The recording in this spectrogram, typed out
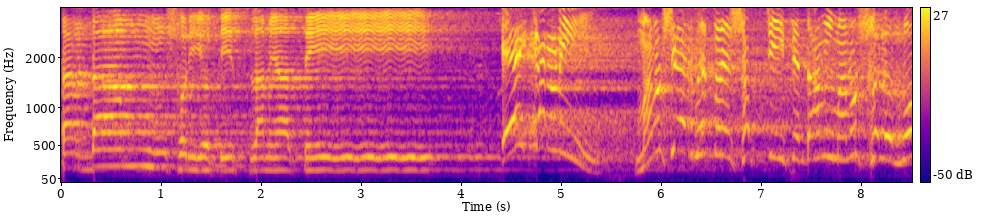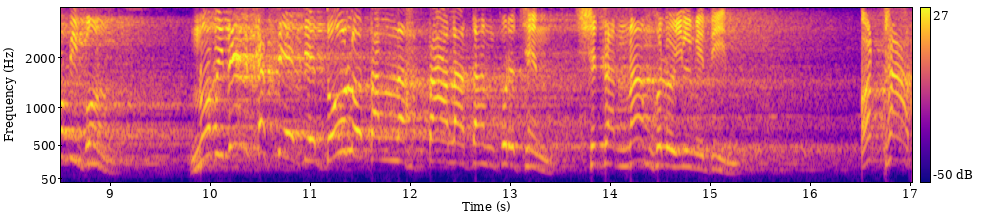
তার দাম শরীয়তে ইসলামে আছে। মানুষের ভেতরে সবচেয়ে দামি মানুষ হলো নবীগণ। নবীদের কাছে যে দৌলত আল্লাহ তাআলা দান করেছেন, সেটার নাম হলো ইলমে দিন। অর্থাৎ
